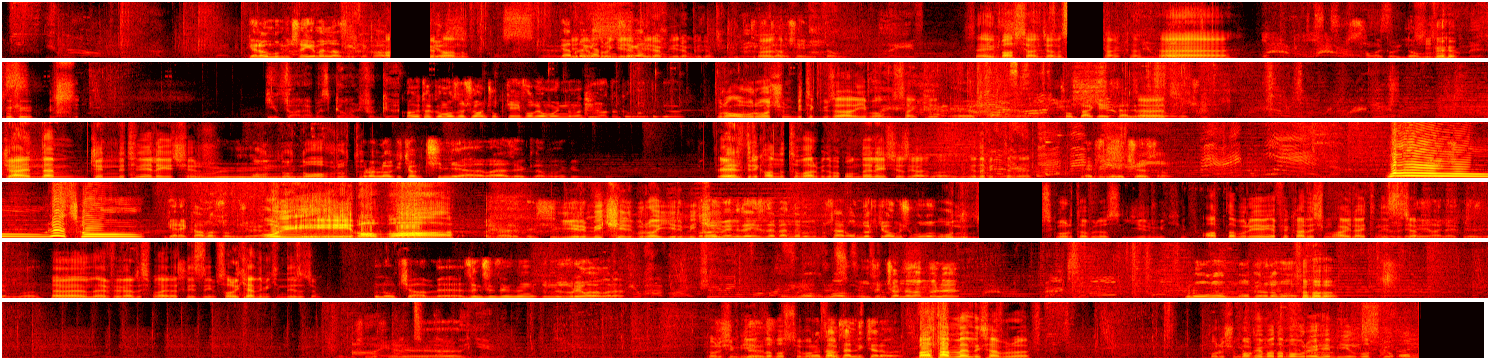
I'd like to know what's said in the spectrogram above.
Gel oğlum bunun içine girmen lazım Keko. Yakalandım. Gel buraya Geliyorum gel bro bunun içine geliyorum gel. geliyorum geliyorum geliyorum. Bitti Öldüm. can şeyim bitti. Senin basacağın canı s- kanka. He. Salak öldü ama. You thought I was gone for good. Kanka takılmasa şu an çok keyif alıyorum oyundan. Hadi ya takılma artık ya. Bro Overwatch'un bir tık güzel hali gibi olmuş sanki. Evet kanka. Çok daha keyifli Evet. Overwatch'un. Cehennem cennetini ele geçir. Onun ne avrudu. Bro Loki çok chill ya. Bayağı zevkli amına koyayım. Eldrik anıtı var bir de bak onu da ele geçeceğiz galiba. Ya da bitti mi? Hepsini geçiriyoruz tamam. Woo! Let's go! Gerek kalmadı sonuncuya ya. Oy baba! Kardeş. 20 kill bro 20 Bro kill. beni de izle. Ben de bu, bu sefer 14 kill almışım oğlum. Onun skor tablosu 20 kill. Atla buraya Efe kardeşimin highlight'ını izleyeceğim. Seni highlight'ını izleyeceğim lan. Hemen Efe kardeşimin highlight'ını izleyeyim. Sonra kendiminkini de izleyeceğim. Loki abi be. Zıng zıng zıng zıng dümdüz vuruyorum adamlara. Allah Allah. Oğlum senin çar neden böyle? Bu ne oğlum? Ne yapıyorsun adama? Nasıl oluyor ya? Heal'da basıyor Buna bak tam bak. senlik çar ama. Ben tam benlik sen bro. Görüşüm bak hem adama vuruyor hem heal basıyor. Om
